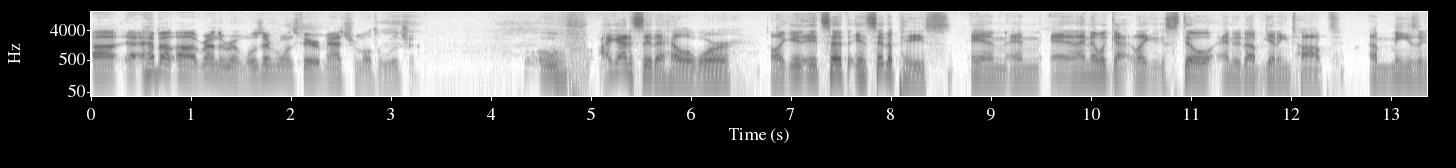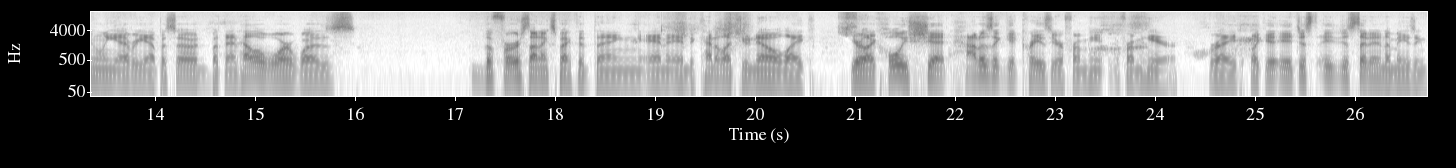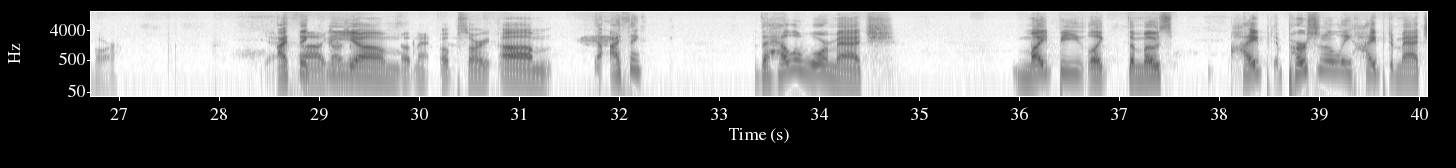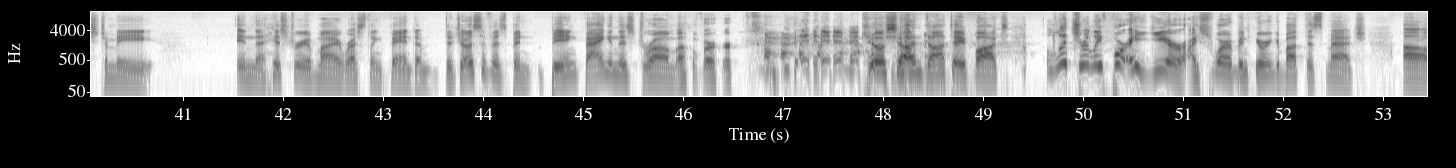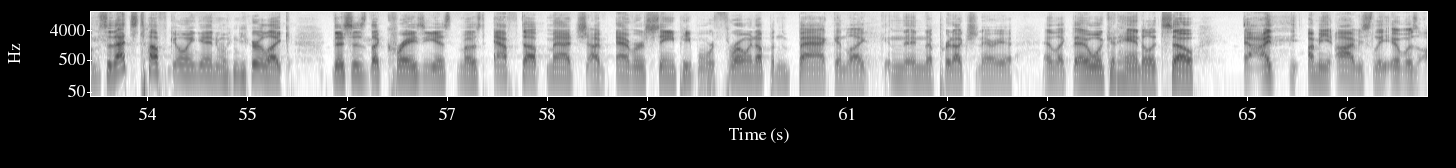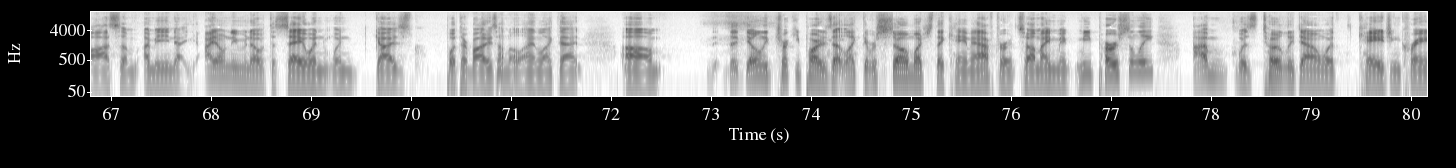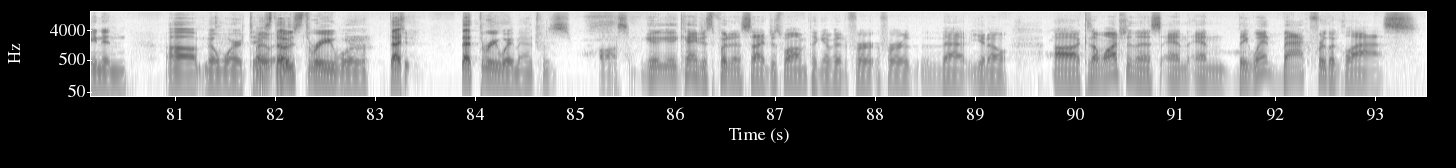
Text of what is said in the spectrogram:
uh, how about uh, around the room? What was everyone's favorite match from Ultima Lucha? Oof, I gotta say the Hell of War. Like it, it set it set a pace, and and and I know it got like it still ended up getting topped amazingly every episode, but that Hell of War was the first unexpected thing, and and it kind of let you know like you're like holy shit, how does it get crazier from here from here, right? Like it, it just it just set an amazing bar. I think Uh, the um. Oh, Matt. Oh, sorry. Um, I think the Hell of War match might be like the most hyped, personally hyped match to me in the history of my wrestling fandom. Joseph has been being banging this drum over Killshot Dante Fox literally for a year. I swear I've been hearing about this match. Um, so that's tough going in when you're like, this is the craziest, most effed up match I've ever seen. People were throwing up in the back and like in, in the production area, and like no one could handle it. So, I, I mean, obviously it was awesome. I mean, I, I don't even know what to say when when guys put their bodies on the line like that. Um, the, the only tricky part is that like there was so much that came after it. So I mean, me personally, I was totally down with Cage and Crane and uh, Mil Muertes. Wait. Those three were that that three way match was awesome. Can can I just put it aside just while I'm thinking of it for for that you know because I'm watching this and and they went back for the glass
